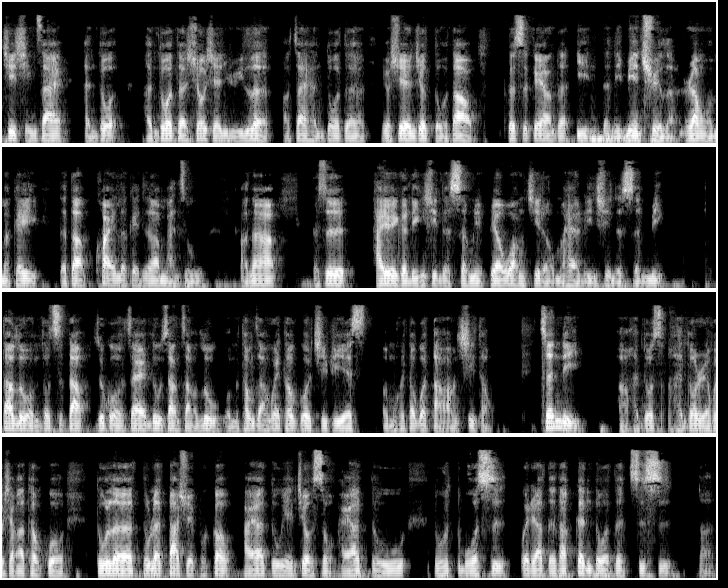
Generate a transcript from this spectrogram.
寄情在很多。很多的休闲娱乐啊，在很多的有些人就躲到各式各样的瘾的里面去了，让我们可以得到快乐，可以得到满足啊。那可是还有一个灵性的生命，不要忘记了，我们还有灵性的生命。道路我们都知道，如果在路上找路，我们通常会透过 GPS，我们会透过导航系统。真理啊，很多很多人会想要透过读了读了大学不够，还要读研究所，还要读读博士，为了要得到更多的知识啊，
